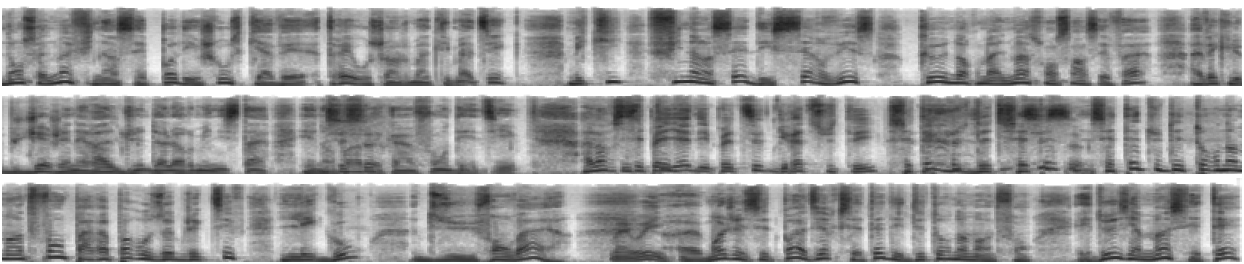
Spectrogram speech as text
non seulement finançaient pas des choses qui avaient trait au changement climatique, mais qui finançaient des services que normalement sont censés faire avec le budget général du, de leur ministère et non pas ça. avec un fonds dédié. Alors, Ils payaient des petites gratuités. C'était c'était du détournement de fonds par rapport aux objectifs légaux du fonds vert. Ben oui. Euh, moi, j'hésite pas à dire que c'était des détournements de fonds. Et deuxièmement, c'était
